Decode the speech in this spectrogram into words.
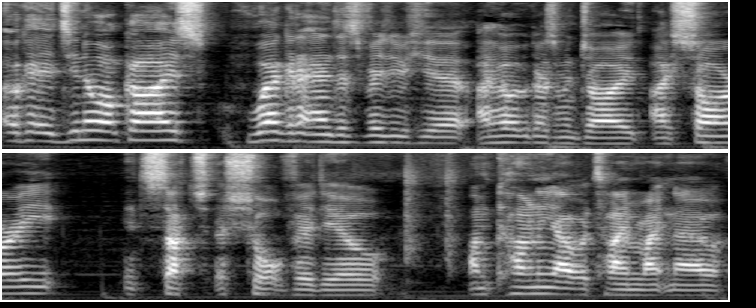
okay, do you know what, guys? We're gonna end this video here. I hope you guys have enjoyed. I'm sorry it's such a short video. I'm currently out of time right now.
